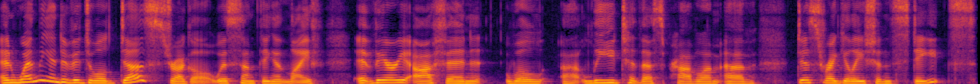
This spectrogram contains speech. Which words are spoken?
And when the individual does struggle with something in life, it very often will uh, lead to this problem of dysregulation states.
